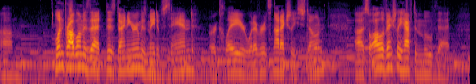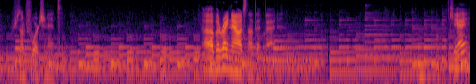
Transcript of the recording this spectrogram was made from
Um, one problem is that this dining room is made of sand or clay or whatever. It's not actually stone. Uh, so I'll eventually have to move that, which is unfortunate. Uh, but right now it's not that bad. Okay.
